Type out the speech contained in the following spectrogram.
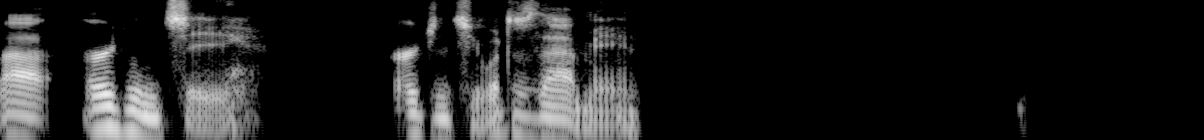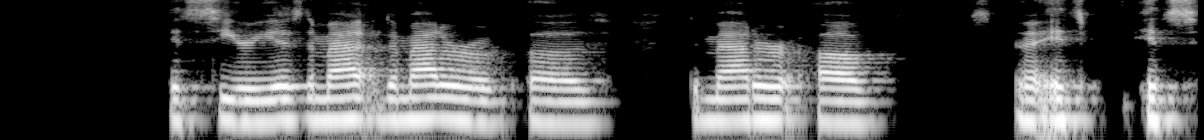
uh, urgency? Urgency, what does that mean? It's serious. The mat the matter of uh the matter of it's it's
